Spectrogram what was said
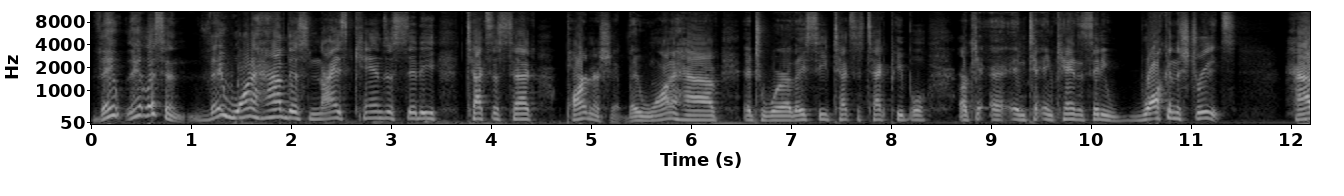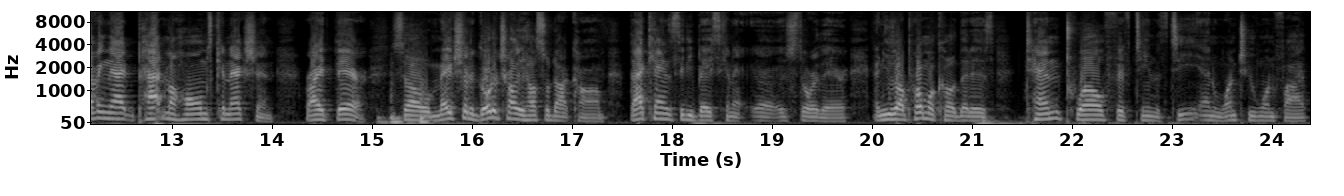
they they listen. They want to have this nice Kansas City Texas Tech partnership. They want to have it to where they see Texas Tech people or uh, in, in Kansas City walking the streets, having that Pat Mahomes connection right there. So make sure to go to charliehustle.com, that Kansas City based connect, uh, store there, and use our promo code that is 101215. That's TN1215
